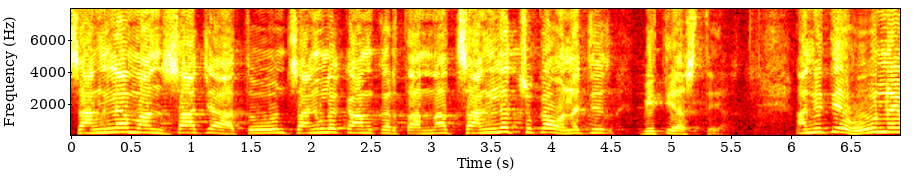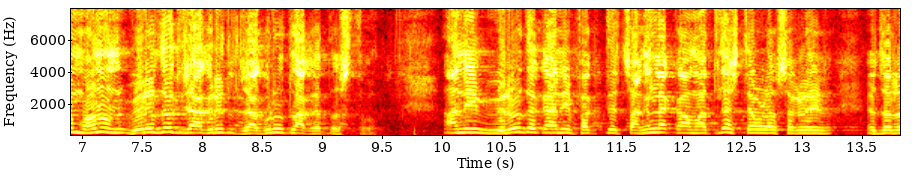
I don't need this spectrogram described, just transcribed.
चांगल्या माणसाच्या हातून चांगलं काम करताना चांगल्याच चुका होण्याची भीती असते. आणि ते होऊ नये म्हणून विरोधक जागृत जागृत लागत असतो. आणि विरोधकांनी फक्त चांगल्या कामातल्याच तेवढं सगळे जर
